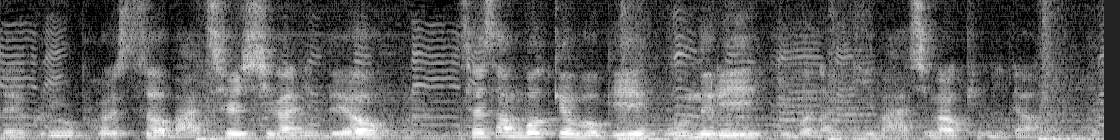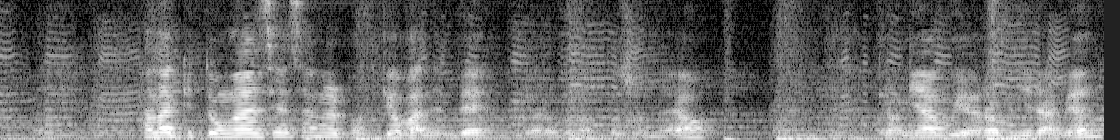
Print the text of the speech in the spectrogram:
네, 그리고 벌써 마칠 시간인데요. 세상 벗겨보기 오늘이 이번 학기 마지막 회입니다. 한 학기 동안 세상을 벗겨봤는데 여러분 어떠셨나요? 경희하고 여러분이라면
